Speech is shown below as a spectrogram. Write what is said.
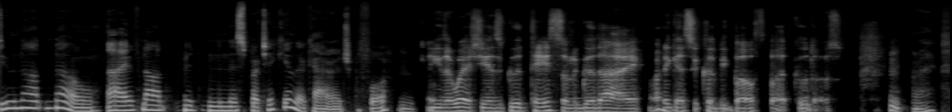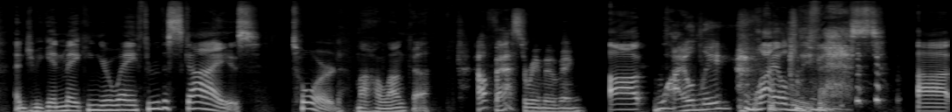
do not know. I've not ridden in this particular carriage before. Either way, she has good taste or a good eye. I guess it could be both, but kudos. And you begin making your way through the skies toward Mahalanka. How fast are we moving? Uh, Wildly? wildly fast. Uh,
